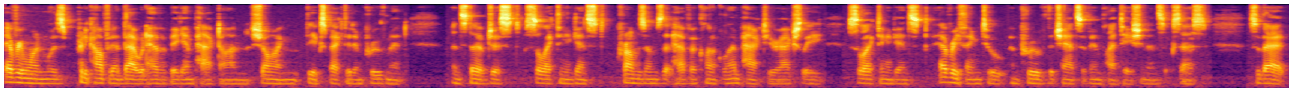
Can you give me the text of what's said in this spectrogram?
Everyone was pretty confident that would have a big impact on showing the expected improvement. Instead of just selecting against chromosomes that have a clinical impact, you're actually selecting against everything to improve the chance of implantation and success. So that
